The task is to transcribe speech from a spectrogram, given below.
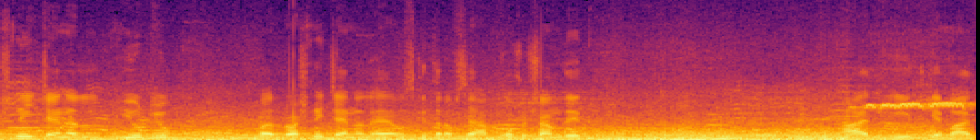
रोशनी चैनल यूट्यूब पर रोशनी चैनल है, उसकी तरफ़ से आपको खुश आमदीद। आज ईद के बाद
